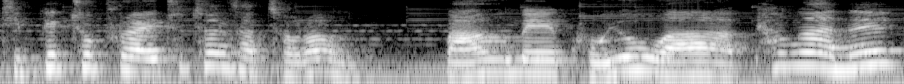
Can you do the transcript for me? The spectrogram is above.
디펙 초프라의 추천사처럼 마음의 고요와 평안을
